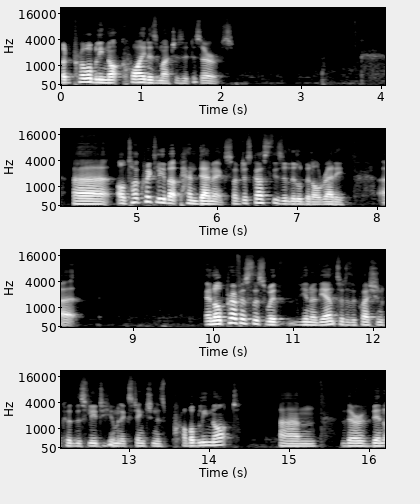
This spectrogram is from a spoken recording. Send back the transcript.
but probably not quite as much as it deserves. Uh, I'll talk quickly about pandemics. I've discussed these a little bit already. Uh, and I'll preface this with, you know, the answer to the question, could this lead to human extinction, is probably not. Um, there have been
